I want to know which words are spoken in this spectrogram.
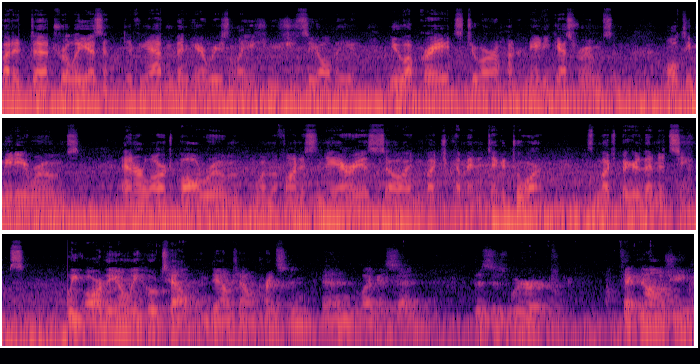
but it uh, truly isn't. If you haven't been here recently, you should see all the new upgrades to our 180 guest rooms and multimedia rooms and our large ballroom, one of the finest in the area, so I'd invite you to come in and take a tour. It's much bigger than it seems. We are the only hotel in downtown Princeton, and like I said, this is where technology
